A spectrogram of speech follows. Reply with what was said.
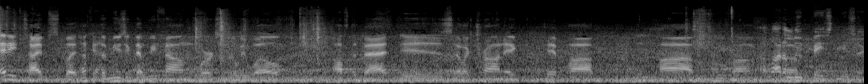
any types, but Okay. the music that we found works really well off the bat is electronic, hip hop, pop, funk. a lot of loop-based music.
